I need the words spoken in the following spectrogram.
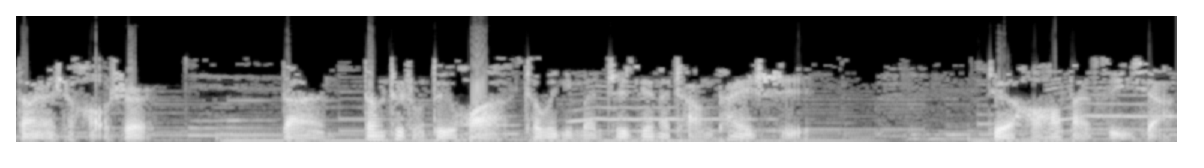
当然是好事儿，但当这种对话成为你们之间的常态时，就要好好反思一下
